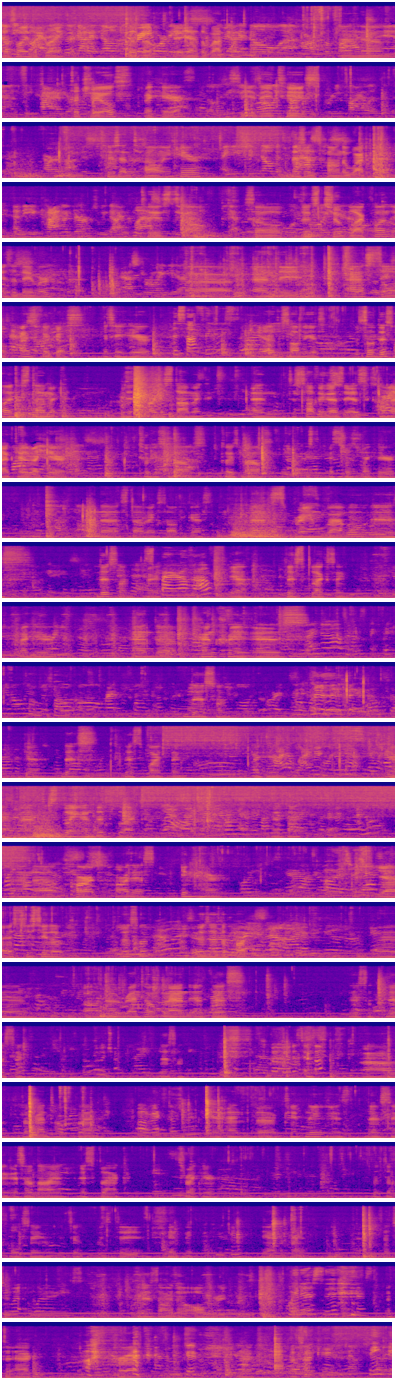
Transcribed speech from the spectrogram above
this one is the brain. The, the, the, yeah, the wet one. And um, the gills right here. It's easy. Teeth. Teeth and tongue in here. This is tongue, the white one. Teeth, tongue. So this two black one is the liver. Uh, and the aso esophagus. It's in here. The esophagus? Yeah, the esophagus. So this one is the stomach. This part is the stomach, and the esophagus is connected right here to his mouth. To his mouth. It's, it's just right here. And the stomach, esophagus. And spring valve is this one, right? Spiral valve? Yeah, this black thing right here. And the pancreas is this one. Yeah, this this white thing right here. Yeah, and the spleen and this black. This one. And uh, heart heart is in here. Oh, it's just Yeah, it's you see the this one? This is the heart. And uh, the rectal gland is this. This one, this thing. Which one? This one. But what is it called? Uh, this thing. It's a line. It's black. It's right here. That's the whole thing. It's, a, it's the kidney. Okay. Yeah, and the brain. Yeah, that's it. What, what are these? These are the ovary. What is this? It's the egg. Oh, egg. Okay. Yeah, that's it. okay. Thank you.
